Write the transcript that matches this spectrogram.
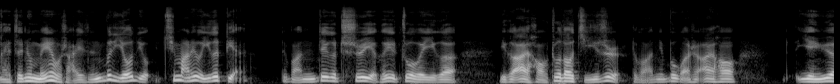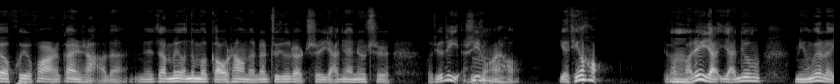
哎，真就没有啥意思。你不得有有，起码得有一个点，对吧？你这个吃也可以作为一个一个爱好，做到极致，对吧？你不管是爱好音乐、绘画干啥的，那咱没有那么高尚的，咱追求点吃，研究研究吃，我觉得也是一种爱好，也挺好，对吧？嗯把这研研究明白了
